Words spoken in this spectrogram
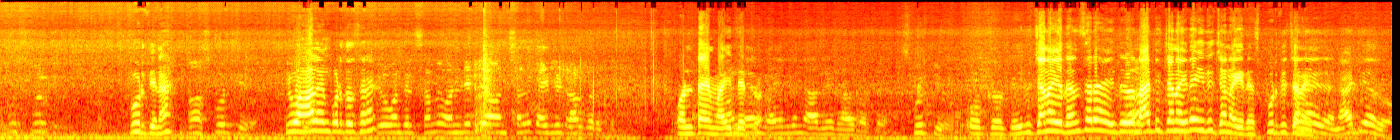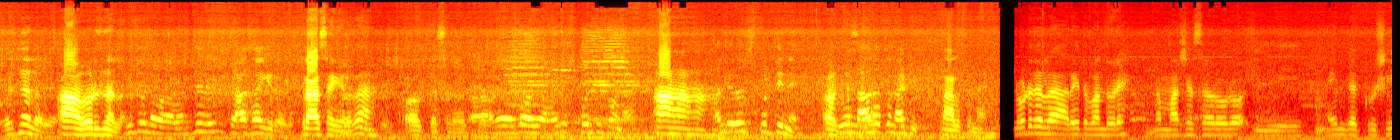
ಇದು ಸ್ಫೂರ್ತಿ. ಪೂರ್ತಿನಾ ಹಾಂ ಸ್ಫೂರ್ತಿ ಇವು. ಇವು ಹಾಲು ಹೆಂಗೆ ಕೊಡ್ತವೆ ಸರ್ ಇವು ಒಂದು ಸಮಯ ಒಂದು ಲೀಟ್ರ್ ಒಂದು ಸಲಕ್ಕೆ ಐದು ಲೀಟರ್ ಹಾಲು ಬರುತ್ತೆ. ಒನ್ ಟೈಮ್ ಐದು ಲೀಟ್ರ್. ಐದರಿಂದ ಆರು ಲೀಟ್ರ್ ಹಾಲು ಬರ್ತದೆ. Spoorthi okay okay. ಇದು ಚೆನ್ನಾಗಿದೆ ಸರ್? ಇದು ನಾಟಿ ಚೆನ್ನಾಗಿದೆ ಇದು ಚೆನ್ನಾಗಿದೆ? ಸ್ಫೂರ್ತಿ ಚೆನ್ನಾಗಿದೆ? ನಾಟಿ ಅದು ಒರಿಜಿನಲ್ ಅದು. ಹಾಂ ಒರಿಜಿನಲ್ ಇದು ಒರಿಜಿನಲ್ ಕ್ರಾಸ್ ಆಗಿರೋದು. ಕ್ರಾಸ್ ಆಗಿರೋದಾ? Okay sir okay. ಅದು ಸ್ಫೂರ್ತಿ ಕೋಣ ಹಾಂ ಹಾಂ ಹಾಂ ಅಲ್ಲಿರೋದು ಸ್ಫೂರ್ತಿನೇ. Okay, ನಾಲ್ಕು ನಾಟಿ. ನಾಲ್ಕು ನಾಟಿ. ನೋಡಿದಲ್ಲ ರೈತ ಬಾಂಧವರೇ ನಮ್ಮ ಹರ್ಷ ಸರ್ ಅವರು ಈ ಹೈನುಗಾರಿಕೆ ಕೃಷಿ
